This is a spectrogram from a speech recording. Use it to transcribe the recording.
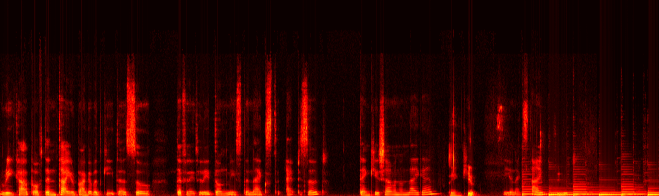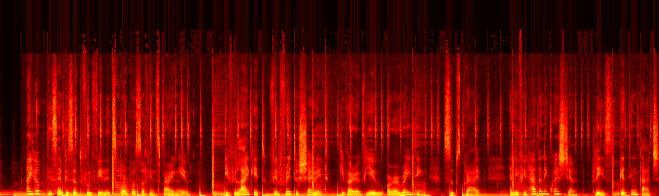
recap of the entire Bhagavad Gita, so definitely don't miss the next episode. Thank you, Shamananda, again. Thank you. See you next time. See you. I hope this episode fulfilled its purpose of inspiring you. If you like it, feel free to share it, give a review or a rating, subscribe, and if you have any question, please get in touch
